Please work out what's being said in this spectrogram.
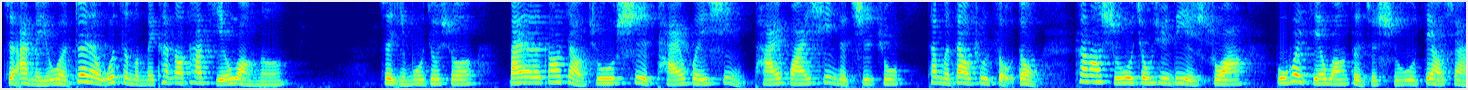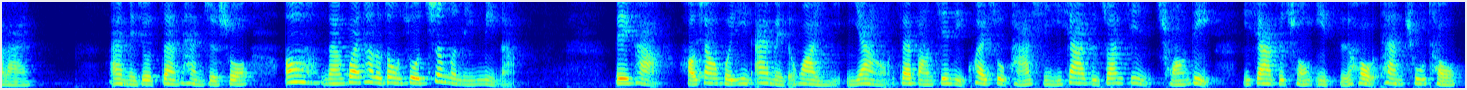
这艾美又问：“对了，我怎么没看到他结网呢？”这一幕就说。白额高脚蛛是徘徊性、徘徊性的蜘蛛，它们到处走动，看到食物就去猎抓，不会结网等着食物掉下来。艾美就赞叹着说：“哦，难怪他的动作这么灵敏啊！贝卡好像回应艾美的话一一样哦，在房间里快速爬行，一下子钻进床底，一下子从椅子后探出头，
